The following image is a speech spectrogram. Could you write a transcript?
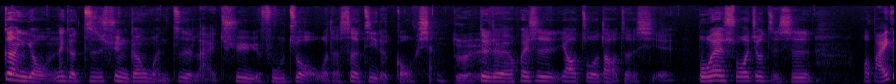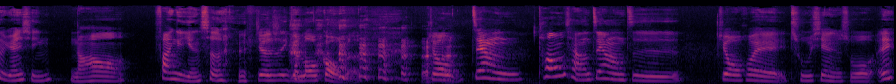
更有那个资讯跟文字来去辅佐我的设计的构想。对对对，会是要做到这些，不会说就只是我把一个原型，然后放一个颜色，就是一个 logo 了，就这样。通常这样子就会出现说，哎、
